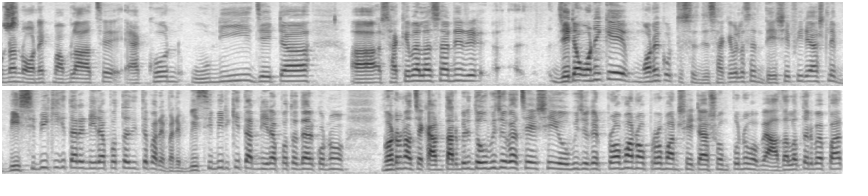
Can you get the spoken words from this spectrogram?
অন্যান্য অনেক মামলা আছে। এখন উনি যেটা সাকিব আল হাসানের, যেটা অনেকে মনে করতেছেন যে সাকিব আল হাসান দেশে ফিরে আসলে বিসিবি কি তার নিরাপত্তা দিতে পারে? মানে বিসিবির কি তার নিরাপত্তা দেওয়ার কোনো ঘটনা আছে? কারণ তার বিরুদ্ধে অভিযোগ আছে, সেই অভিযোগের প্রমাণ অপ্রমাণ সেটা সম্পূর্ণভাবে আদালতের ব্যাপার।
